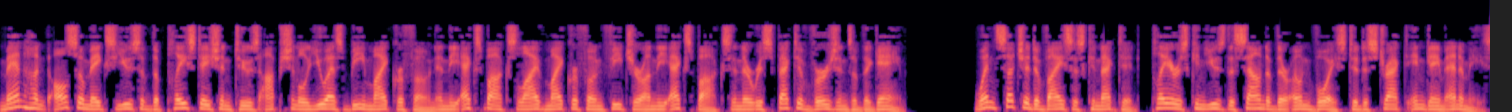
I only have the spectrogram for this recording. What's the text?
Manhunt also makes use of the PlayStation 2's optional USB microphone and the Xbox Live microphone feature on the Xbox in their respective versions of the game. When such a device is connected, players can use the sound of their own voice to distract in-game enemies.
